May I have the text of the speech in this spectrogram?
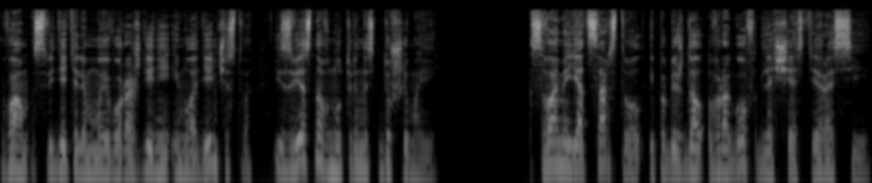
«Вам, свидетелям моего рождения и младенчества, известна внутренность души моей. С вами я царствовал и побеждал врагов для счастья России.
